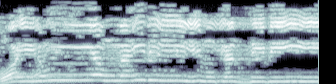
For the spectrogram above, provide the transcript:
ويل يومئذ للمكذبين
